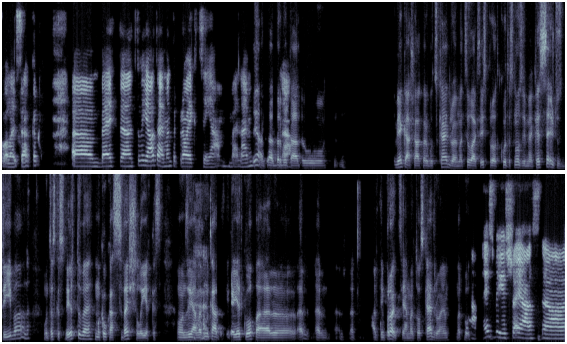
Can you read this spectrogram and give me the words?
ko lai saka. Uh, bet uh, tu jautāji man par projekcijām, vai ne? Jā, tādu varbūt tādu vienkāršāk varbūt skaidrojumu, lai cilvēks izprotu, ko tas nozīmē. Ka es sēžu uz dīvāna, un tas, kas virtuvē, man kaut kā sveši liekas. Un, zinām, var, nu, kā tas tikai iet kopā ar, ar, ar, ar, ar tiem projekcijām, ar to skaidrojumu. Varbūt. Jā, es biju šajā, uh,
